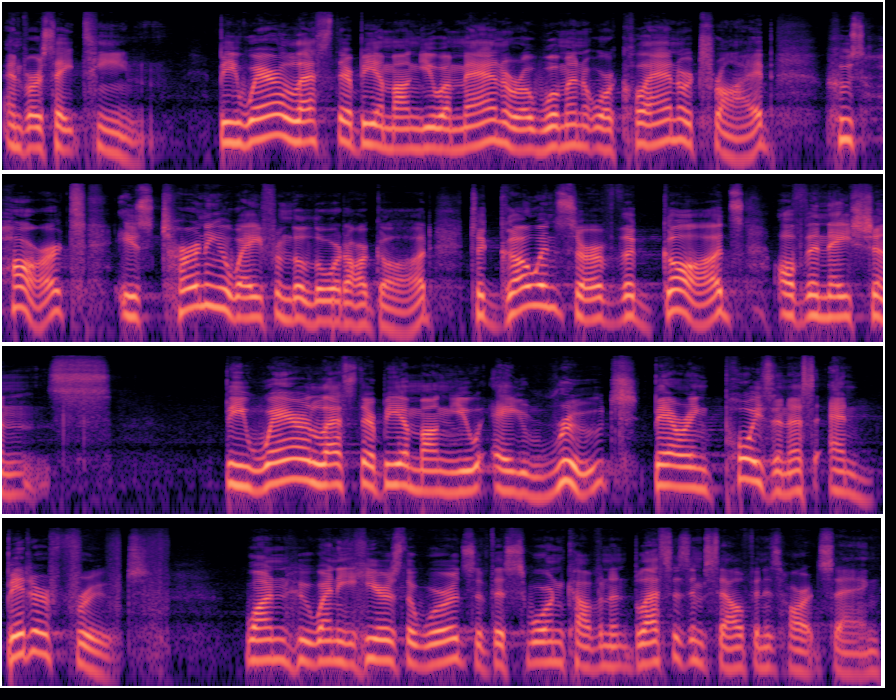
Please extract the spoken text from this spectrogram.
and verse 18. Beware lest there be among you a man or a woman or clan or tribe whose heart is turning away from the Lord our God to go and serve the gods of the nations. Beware lest there be among you a root bearing poisonous and bitter fruit, one who, when he hears the words of this sworn covenant, blesses himself in his heart, saying,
